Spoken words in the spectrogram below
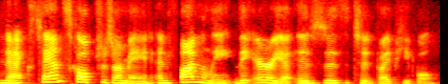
Next, hand sculptures are made, and finally, the area is visited by people.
